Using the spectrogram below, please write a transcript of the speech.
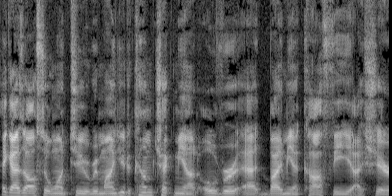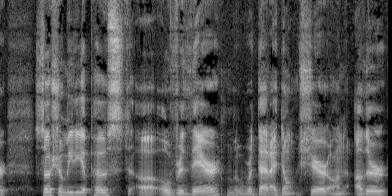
Hey guys, I also want to remind you to come check me out over at Buy Me a Coffee. I share social media posts uh, over there that I don't share on other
